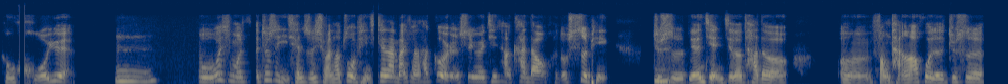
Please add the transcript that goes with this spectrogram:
很活跃。嗯。我为什么就是以前只是喜欢他作品，现在蛮喜欢他个人，是因为经常看到很多视频，就是别人剪辑了他的嗯访谈啊，或者就是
